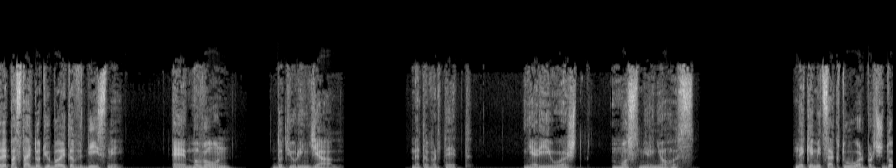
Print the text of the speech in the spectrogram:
dhe pastaj do t'ju bëjë të vdisni e më vonë do t'ju ringjallë. Me të vërtet, njeriu është mosmirënjohës. Ne kemi caktuar për çdo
